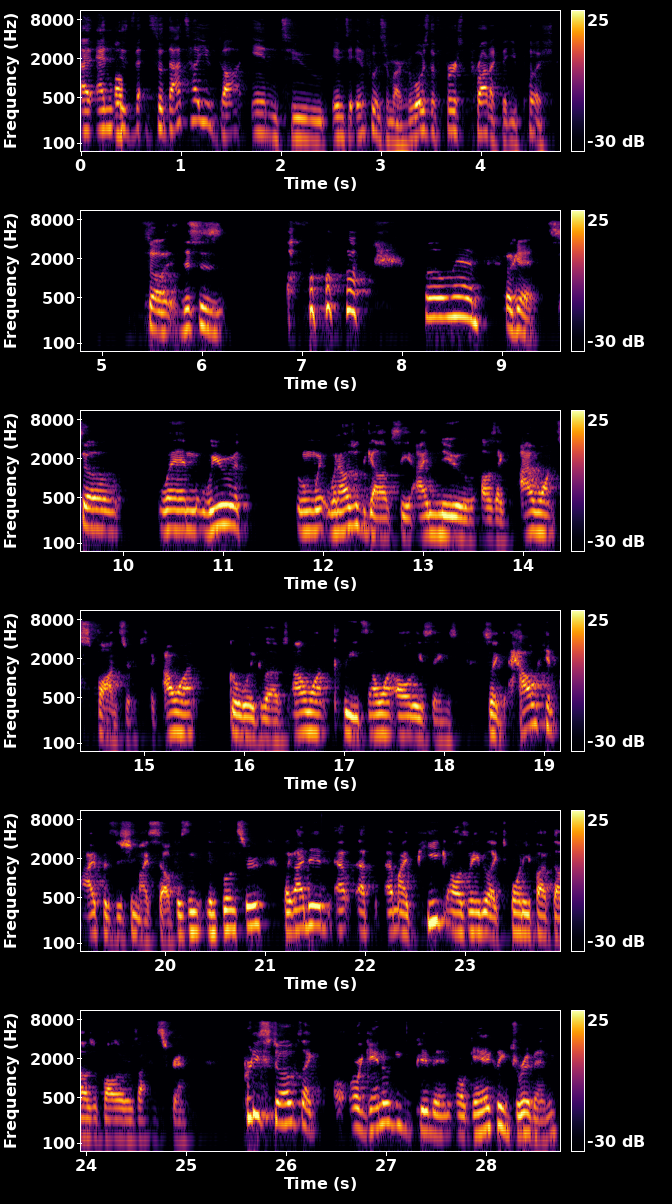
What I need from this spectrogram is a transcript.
and oh. is that so? That's how you got into into influencer marketing. What was the first product that you pushed? So this is, oh man. Okay, so when we were with when we, when I was with the Galaxy, I knew I was like, I want sponsors. Like I want goalie gloves. I want cleats. I want all these things. So like, how can I position myself as an influencer? Like I did at, at, at my peak, I was maybe like 25,000 followers on Instagram. Pretty stoked, like organically driven, organically driven.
